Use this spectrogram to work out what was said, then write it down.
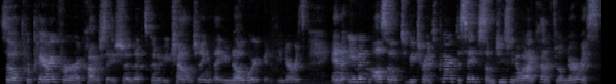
So preparing for a conversation that's going to be challenging, that you know where you're going to be nervous, and even also to be transparent to say to someone, geez, you know what, I kind of feel nervous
